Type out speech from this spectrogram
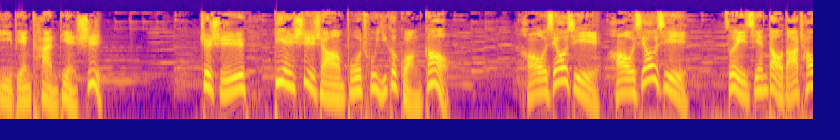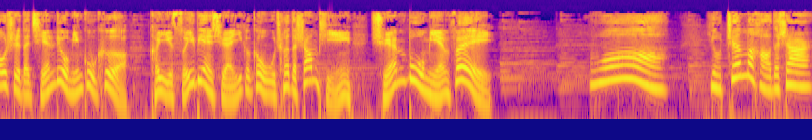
一边看电视，这时电视上播出一个广告：“好消息，好消息！最先到达超市的前六名顾客可以随便选一个购物车的商品，全部免费。”哇，有这么好的事儿！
